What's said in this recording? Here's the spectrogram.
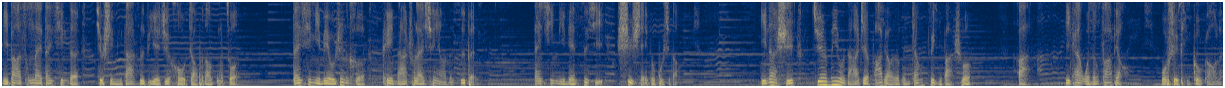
你爸从来担心的就是你大四毕业之后找不到工作，担心你没有任何可以拿出来炫耀的资本，担心你连自己是谁都不知道。你那时居然没有拿着发表的文章对你爸说：“爸，你看我能发表。”我水平够高了，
